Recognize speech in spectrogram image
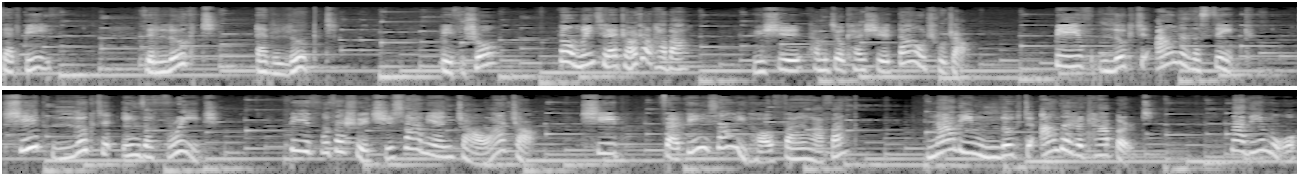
said Beef. They looked and looked. Beef 说：“让我们一起来找找他吧。”于是他们就开始到处找。Beef looked under the sink. Sheep looked in the fridge. Beef 在水池下面找啊找，Sheep 在冰箱里头翻啊翻。Nadim looked under the cupboard. 纳迪姆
